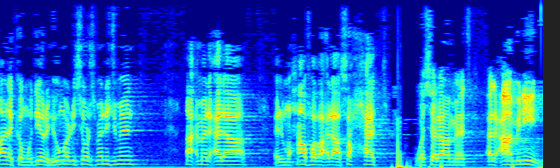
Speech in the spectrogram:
أنا كمدير human resource management أعمل على المحافظة على صحة وسلامة العاملين.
